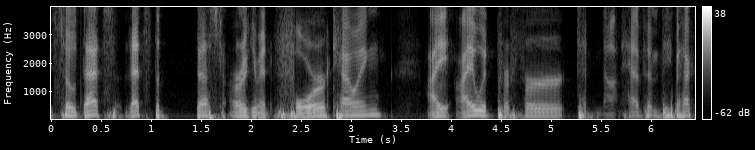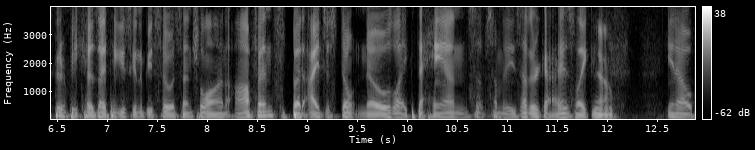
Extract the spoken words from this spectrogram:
so that's that's the best argument for Cowing. I, I would prefer to not have him be back there because I think he's going to be so essential on offense, but I just don't know like the hands of some of these other guys. Like, yeah. you know,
